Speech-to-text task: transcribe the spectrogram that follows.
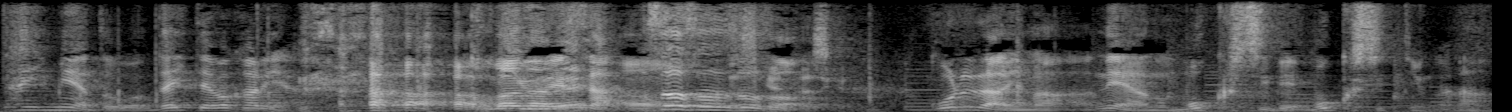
対面やと大体わかるやん。あ呼吸でさ。ん。そうそうそうそう。確かに確か俺ら今ねあの目視で目視っていうんかな。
